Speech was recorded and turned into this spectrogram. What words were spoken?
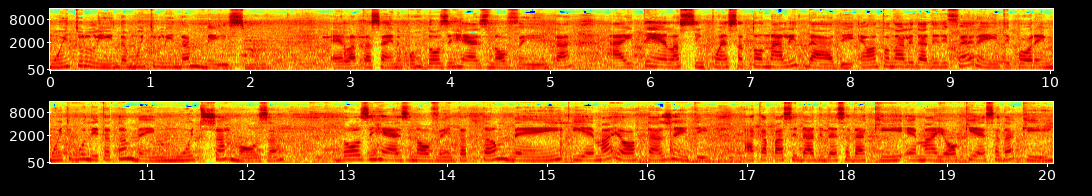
Muito linda, muito linda mesmo. Ela tá saindo por R$ 12,90. Aí tem ela assim com essa tonalidade. É uma tonalidade diferente, porém muito bonita também, muito charmosa. R$ 12,90 também e é maior, tá, gente? A capacidade dessa daqui é maior que essa daqui.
